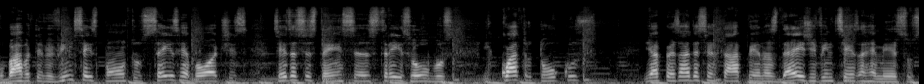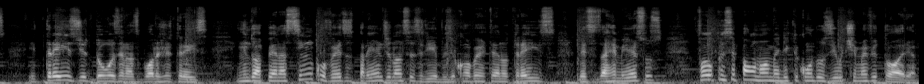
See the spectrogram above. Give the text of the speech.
O Barba teve 26 pontos, 6 rebotes, 6 assistências, 3 roubos e 4 tocos. E apesar de acertar apenas 10 de 26 arremessos e 3 de 12 nas bolas de 3, indo apenas 5 vezes para de lances livres e convertendo 3 desses arremessos, foi o principal nome ali que conduziu o time à vitória.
